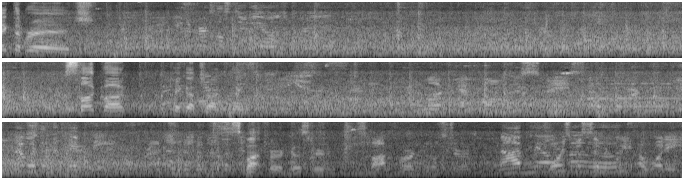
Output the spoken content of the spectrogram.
Take the bridge. Universal Studios Bridge. Slugbug pickup truck thing. Look at all this space that That was in the 50s. Spot for a coaster. Spot for a coaster. Knob Hill. More specifically, a Woody.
